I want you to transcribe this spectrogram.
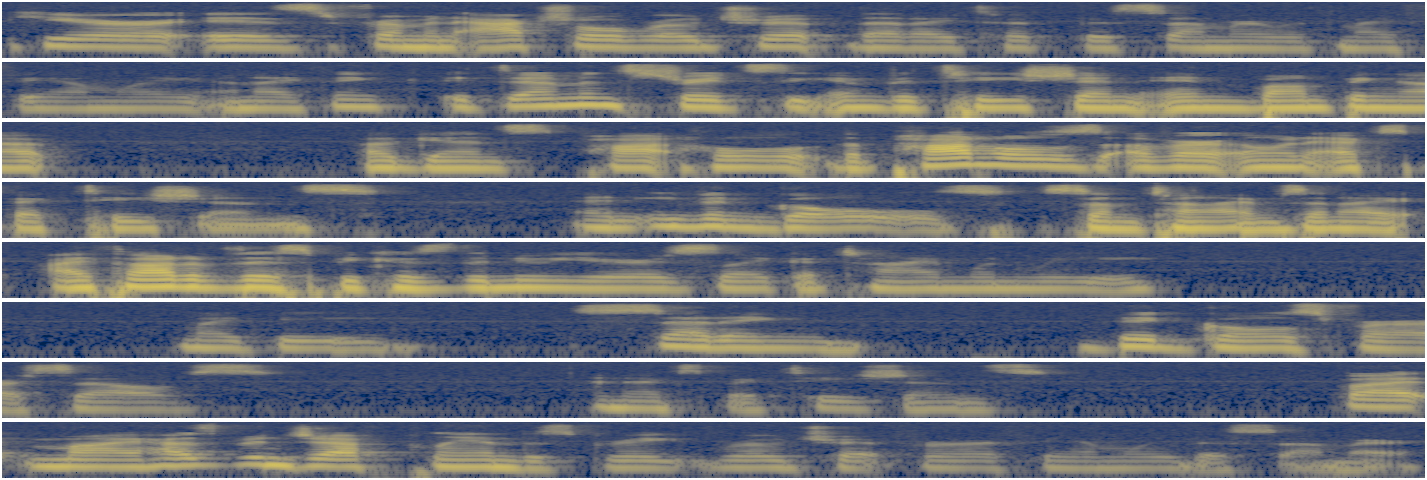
here is from an actual road trip that I took this summer with my family, and I think it demonstrates the invitation in bumping up against pothole the potholes of our own expectations and even goals sometimes. And I, I thought of this because the new year is like a time when we might be setting big goals for ourselves and expectations. But my husband Jeff planned this great road trip for our family this summer.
